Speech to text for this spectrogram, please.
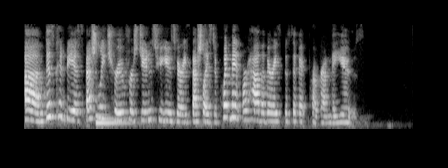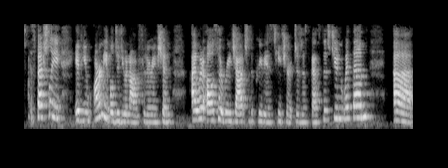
Um, this could be especially true for students who use very specialized equipment or have a very specific program they use. Especially if you aren't able to do an observation, I would also reach out to the previous teacher to discuss the student with them uh,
